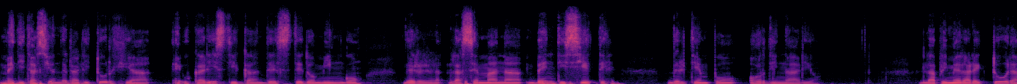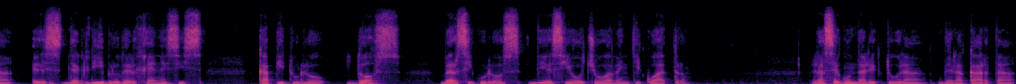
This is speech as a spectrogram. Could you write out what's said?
Meditación de la liturgia eucarística de este domingo de la semana 27 del tiempo ordinario. La primera lectura es del libro del Génesis, capítulo 2, versículos 18 a 24. La segunda lectura de la carta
